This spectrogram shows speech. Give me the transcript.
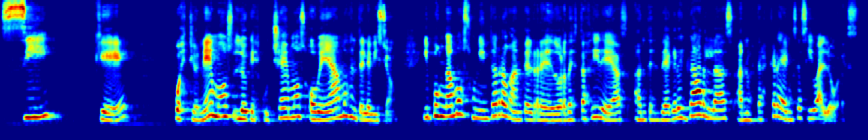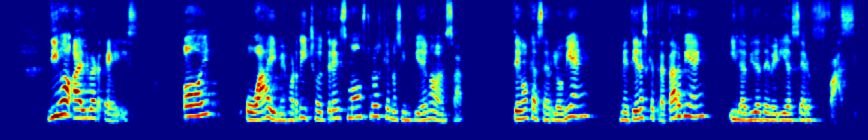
sí que cuestionemos lo que escuchemos o veamos en televisión y pongamos un interrogante alrededor de estas ideas antes de agregarlas a nuestras creencias y valores. Dijo Albert Ellis, hoy, o hay, mejor dicho, tres monstruos que nos impiden avanzar. Tengo que hacerlo bien, me tienes que tratar bien y la vida debería ser fácil.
